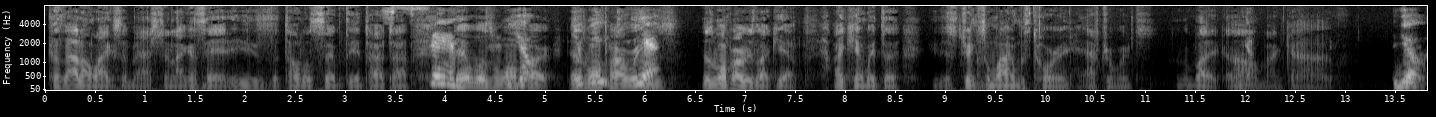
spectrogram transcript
because I don't like Sebastian. Like I said, he's a total simp the entire time. Sam, there was one yo, part. There was one part where yeah. he's. There was one part where he's like, "Yeah, I can't wait to just drink some wine with Tori afterwards." And I'm like, "Oh yo. my god." Yo,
